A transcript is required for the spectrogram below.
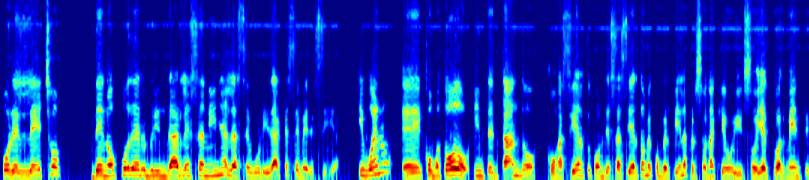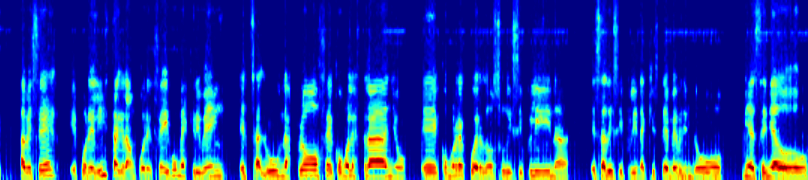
por el hecho de no poder brindarle a esa niña la seguridad que se merecía. Y bueno, eh, como todo, intentando con acierto, con desacierto, me convertí en la persona que hoy soy actualmente. A veces eh, por el Instagram, por el Facebook me escriben exalumnas, profe, cómo le extraño, eh, cómo recuerdo su disciplina, esa disciplina que usted me brindó, me ha enseñado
